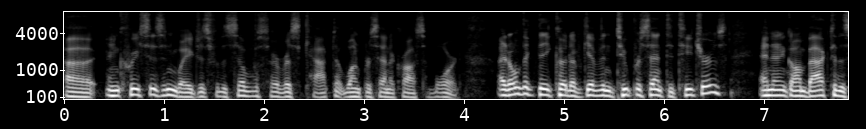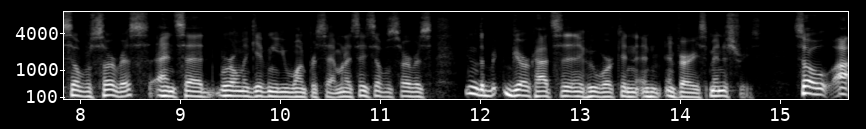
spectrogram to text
uh, increases in wages for the civil service capped at 1% across the board. I don't think they could have given 2% to teachers and then gone back to the civil service and said, we're only giving you 1%. When I say civil service, you know, the bureaucrats uh, who work in, in, in various ministries. So I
